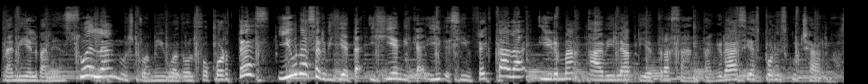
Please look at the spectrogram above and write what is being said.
Daniel Valenzuela, nuestro amigo Adolfo Cortés y una servilleta higiénica y desinfectada, Irma Ávila Pietra Santa. Gracias por escucharnos.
